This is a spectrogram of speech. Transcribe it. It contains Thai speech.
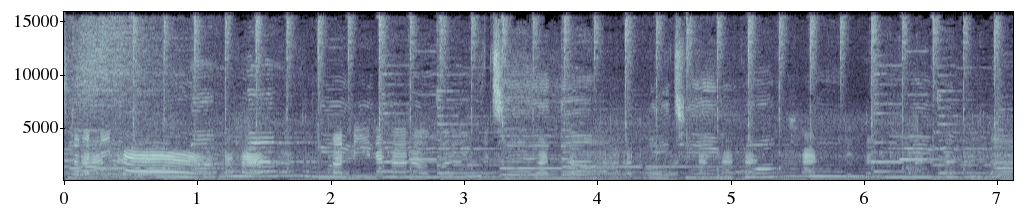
สวัสดีค่ะนะคะ ตอนนี้นะคะเราก็อยู่กันที่วัดต่อรัตโกนะคะตาลุชันเป็นตะลุชันแล้วก็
